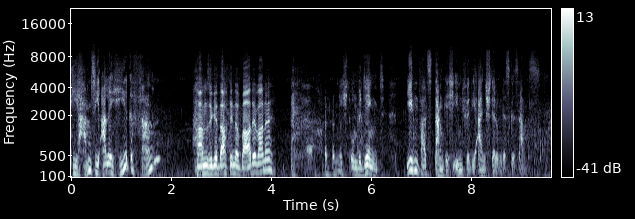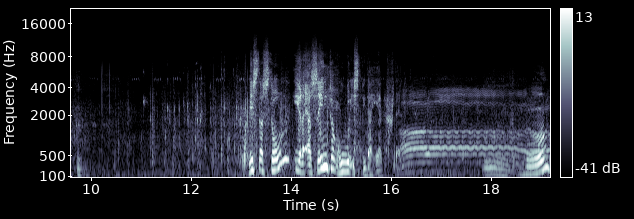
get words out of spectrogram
Die haben Sie alle hier gefangen? Haben Sie gedacht in der Badewanne? Nicht unbedingt. Jedenfalls danke ich Ihnen für die Einstellung des Gesangs. Hm. Mr. Stone, Ihre ersehnte Ruhe ist wiederhergestellt. Hm.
